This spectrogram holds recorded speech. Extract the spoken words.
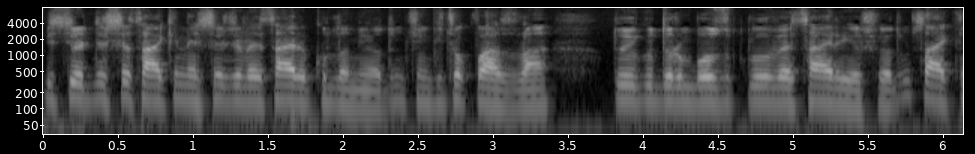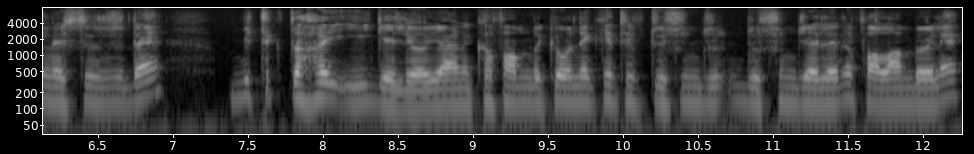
Bir süredir işte sakinleştirici vesaire kullanıyordum. Çünkü çok fazla duygu durum bozukluğu vesaire yaşıyordum. Sakinleştirici de bir tık daha iyi geliyor. Yani kafamdaki o negatif düşünce, düşünceleri falan böyle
